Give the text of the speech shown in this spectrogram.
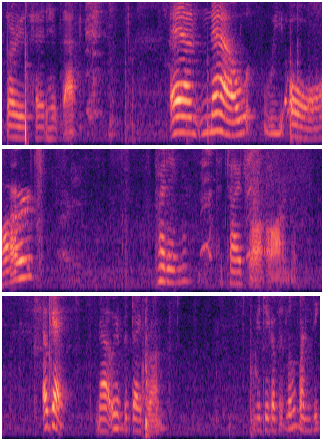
Sorry, his head hit that. And now we are putting the diaper on. Okay, now we have the diaper on, I'm going to take off his little onesie.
